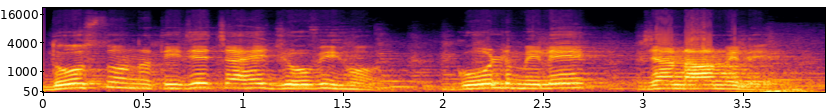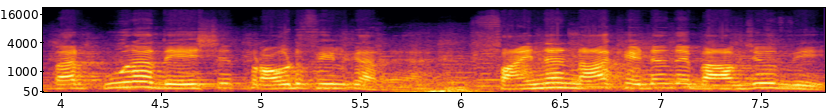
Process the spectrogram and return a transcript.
ਦੋਸਤੋ ਨਤੀਜੇ ਚਾਹੇ ਜੋ ਵੀ ਹੋਣ 골ਡ ਮਿਲੇ ਜਾਂ ਨਾ ਮਿਲੇ ਪਰ ਪੂਰਾ ਦੇਸ਼ ਪ੍ਰਾਊਡ ਫੀਲ ਕਰ ਰਿਹਾ ਹੈ। ਫਾਈਨਲ ਨਾ ਖੇਡਣ ਦੇ ਬਾਵਜੂਦ ਵੀ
